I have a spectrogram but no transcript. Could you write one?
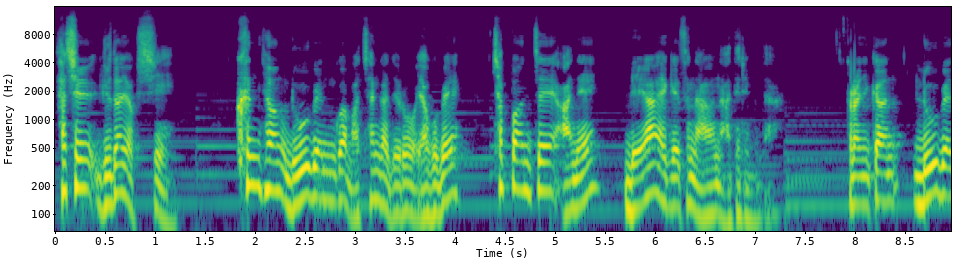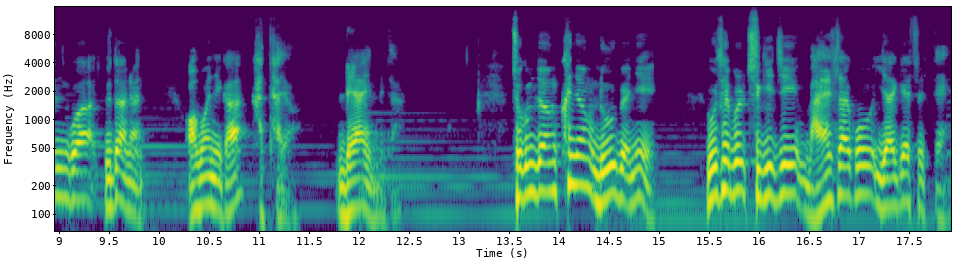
사실 유다 역시 큰 형 루벤과 마찬가지로 야곱의 첫 번째 아내 레아에게서 낳은 아들입니다. 그러니까 루벤과 유다는 어머니가 같아요. 레아입니다. 조금 전 큰형 루벤이 요셉을 죽이지 말자고 이야기했을 때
